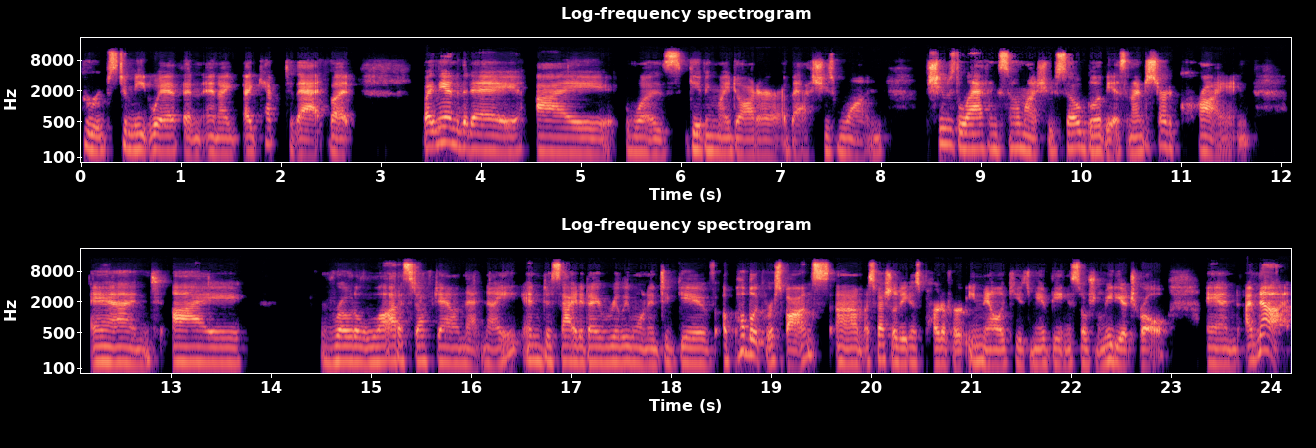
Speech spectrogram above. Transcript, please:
groups to meet with, and, and I, I kept to that. But by the end of the day, I was giving my daughter a bath. She's one. She was laughing so much. She was so oblivious. And I just started crying. And I wrote a lot of stuff down that night and decided I really wanted to give a public response, um, especially because part of her email accused me of being a social media troll. And I'm not.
